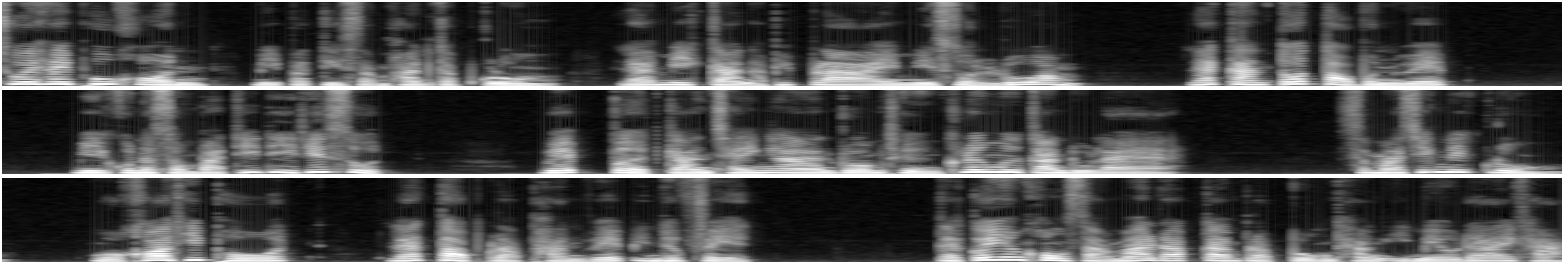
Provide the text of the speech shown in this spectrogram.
ช่วยให้ผู้คนมีปฏิสัมพันธ์กับกลุ่ม และมีการอภิปราย มีส่วนร่วม และการโต้ตอบบนเว็บ มีคุณสมบัติที่ดีที่สุด เว็บเปิดการใช้งานรวมถึงเครื่องมือการดูแล สมาชิกในกลุ่ม หัวข้อที่โพสต์ และตอบกลับผ่าน web interface แต่ก็ยังคงสามารถรับการปรับปรุงทางอีเมลได้ค่ะ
